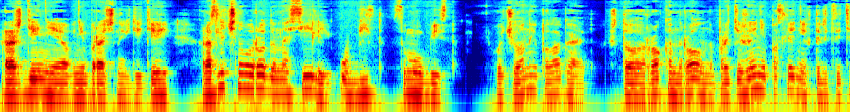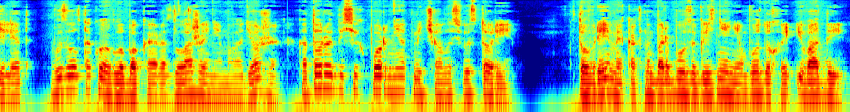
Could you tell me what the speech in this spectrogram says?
рождение внебрачных детей, различного рода насилий, убийств, самоубийств. Ученые полагают, что рок-н-ролл на протяжении последних 30 лет вызвал такое глубокое разложение молодежи, которое до сих пор не отмечалось в истории. В то время как на борьбу с загрязнением воздуха и воды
